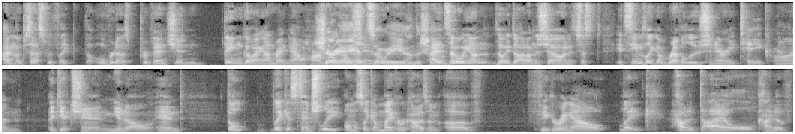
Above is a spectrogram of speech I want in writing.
i'm obsessed with like the overdose prevention thing going on right now. Harm Sure, yeah, I had. Zoe on the show. I had Zoe on Zoe Dodd on the show, and it's just it seems like a revolutionary take on addiction, you know, and the like essentially almost like a microcosm of figuring out like how to dial kind of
